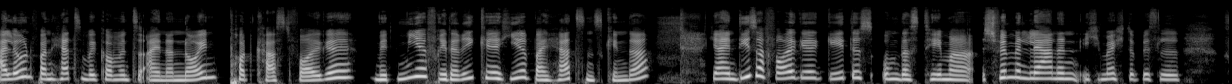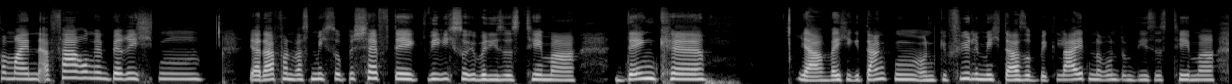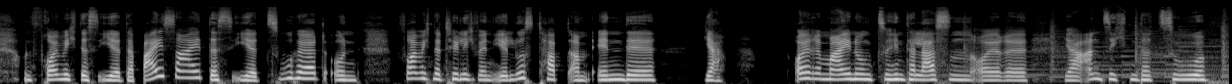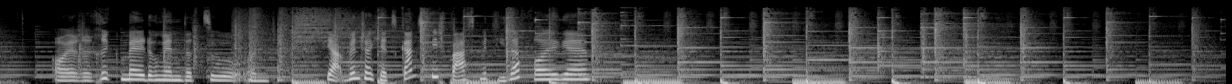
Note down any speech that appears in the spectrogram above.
Hallo und von Herzen willkommen zu einer neuen Podcast-Folge mit mir, Friederike, hier bei Herzenskinder. Ja, in dieser Folge geht es um das Thema Schwimmen lernen. Ich möchte ein bisschen von meinen Erfahrungen berichten, ja, davon, was mich so beschäftigt, wie ich so über dieses Thema denke, ja, welche Gedanken und Gefühle mich da so begleiten rund um dieses Thema und freue mich, dass ihr dabei seid, dass ihr zuhört und freue mich natürlich, wenn ihr Lust habt, am Ende, ja, eure Meinung zu hinterlassen, eure, ja, Ansichten dazu, eure Rückmeldungen dazu und ja, wünsche euch jetzt ganz viel Spaß mit dieser Folge.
